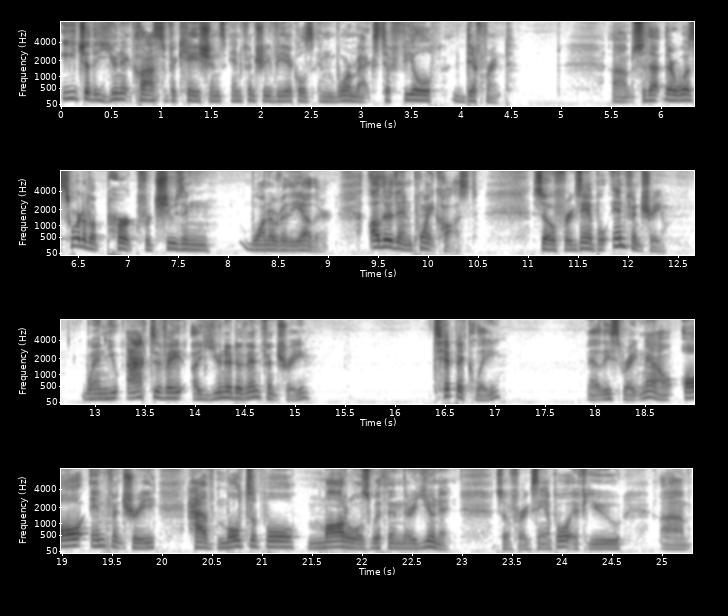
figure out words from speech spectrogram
each of the unit classifications, infantry vehicles, and war mechs to feel different. Um, so that there was sort of a perk for choosing one over the other, other than point cost. So, for example, infantry. When you activate a unit of infantry, typically, at least right now, all infantry have multiple models within their unit. So, for example, if you um,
